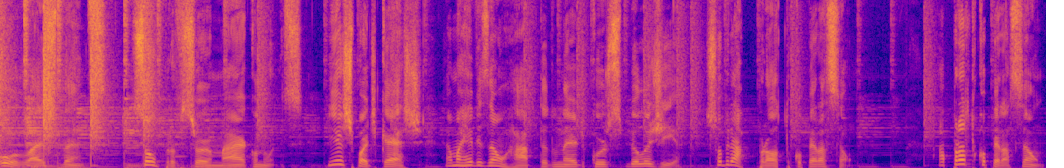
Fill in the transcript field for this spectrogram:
Olá, estudantes! Sou o professor Marco Nunes e este podcast é uma revisão rápida do Nerd Curso Biologia sobre a protocooperação. A protocooperação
